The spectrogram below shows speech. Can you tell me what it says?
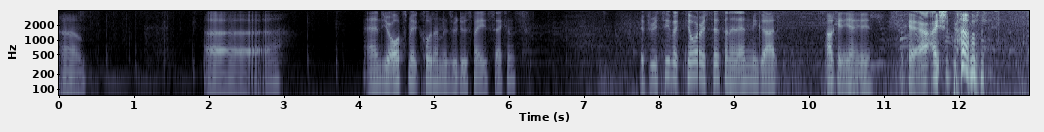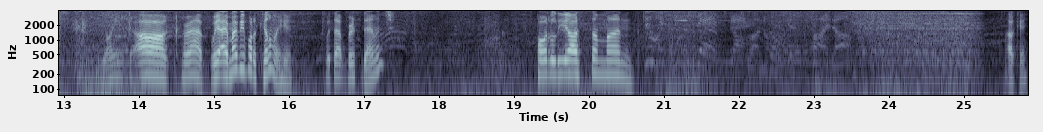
Um. Uh. And your ultimate cooldown is reduced by eight seconds. If you receive a kill or assist on an enemy god. Okay, yeah, yeah. yeah. Okay, I, I should probably. Yoink! Oh crap! Wait, I might be able to kill him right here with that burst damage. Totally awesome, man. Okay.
